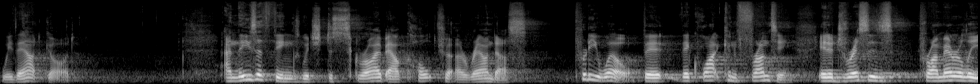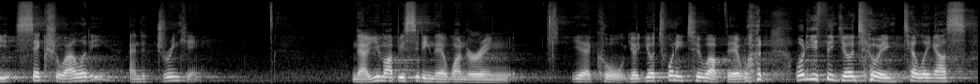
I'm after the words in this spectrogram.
without God. And these are things which describe our culture around us pretty well. They're, they're quite confronting. It addresses primarily sexuality and drinking. Now, you might be sitting there wondering, yeah, cool. You're, you're 22 up there. What, what do you think you're doing telling us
